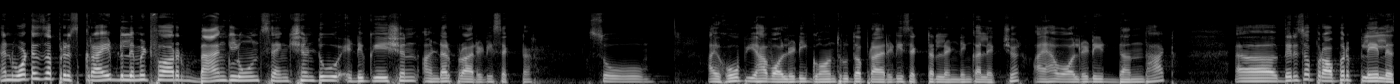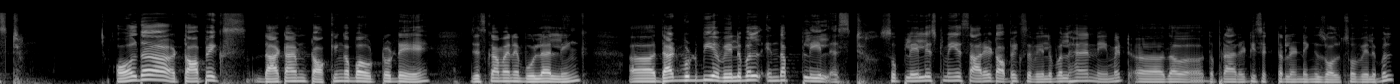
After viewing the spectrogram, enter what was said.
And what is the prescribed limit for bank loan sanction to education under priority sector? So I hope you have already gone through the priority sector lending ka lecture. I have already done that. Uh, there is a proper playlist. All the topics that I'm talking about today, जिसका मैंने बोला link. That would be available in the playlist so playlist में ये सारे टॉपिक्स अवेलेबल हैं name it the priority sector lending is also available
